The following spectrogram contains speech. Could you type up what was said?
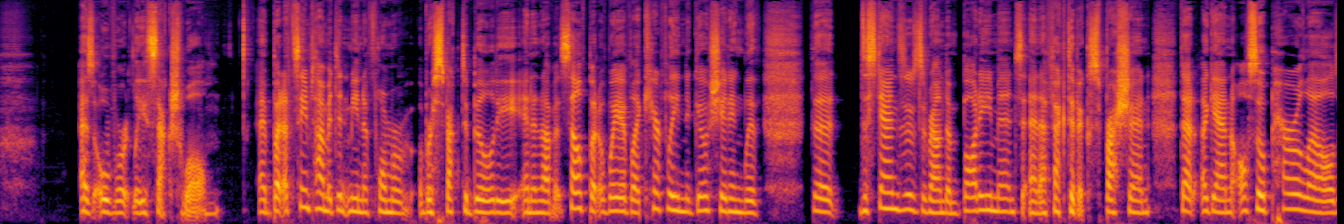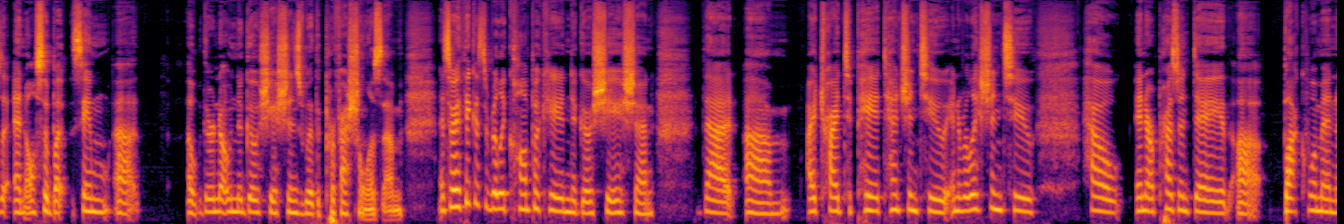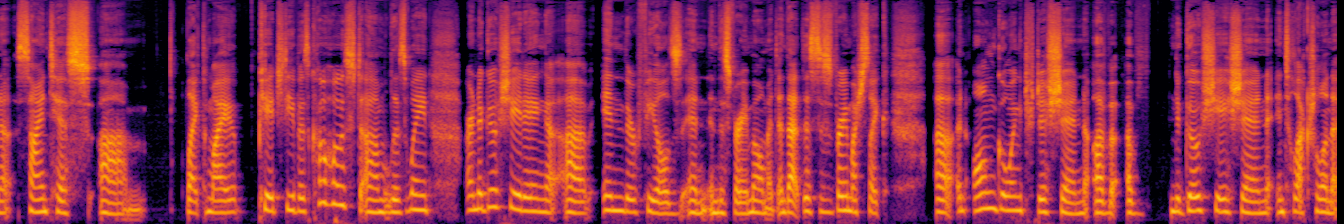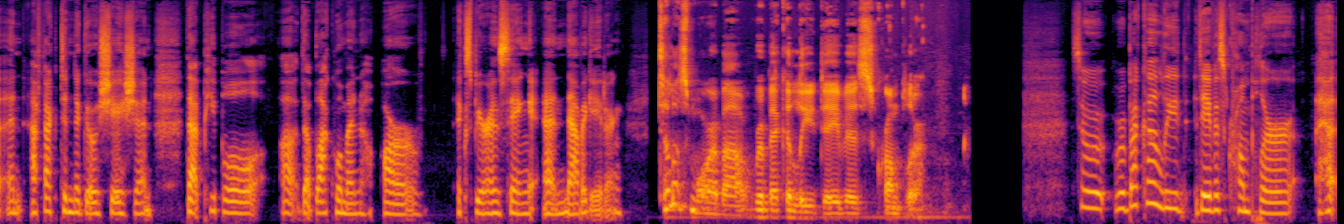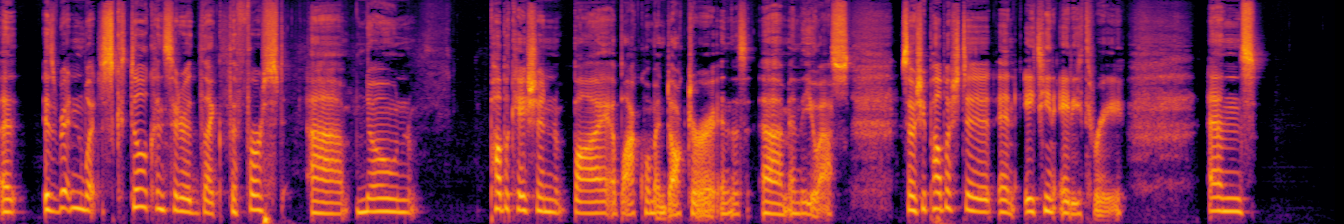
as overtly sexual. But at the same time it didn't mean a form of respectability in and of itself but a way of like carefully negotiating with the the standards around embodiment and affective expression that again also paralleled and also but same uh, uh, there are no negotiations with professionalism. And so i think it's a really complicated negotiation that um, i tried to pay attention to in relation to how in our present day uh, black women scientists um, like my PhDivas co-host um, Liz Wayne are negotiating uh, in their fields in, in this very moment, and that this is very much like uh, an ongoing tradition of, of negotiation, intellectual and, and affective negotiation that people, uh, that Black women are experiencing and navigating. Tell us more about Rebecca Lee Davis Crumpler. So Rebecca Lee Davis Crumpler ha- uh, is written what's still considered like the first uh, known publication by a black woman doctor in this um, in the U.S. So she published it in 1883, and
